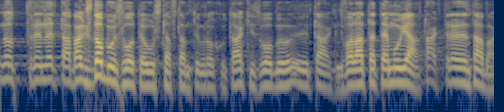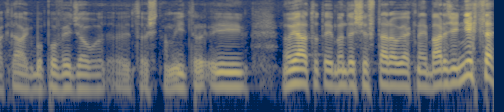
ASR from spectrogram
no, trener Tabak zdobył złote usta w tamtym roku, tak? I złobył, tak, dwa lata temu ja, tak, trener Tabak, tak, bo powiedział e, coś tam. I, i no ja tutaj będę się starał jak najbardziej. Nie chcę,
